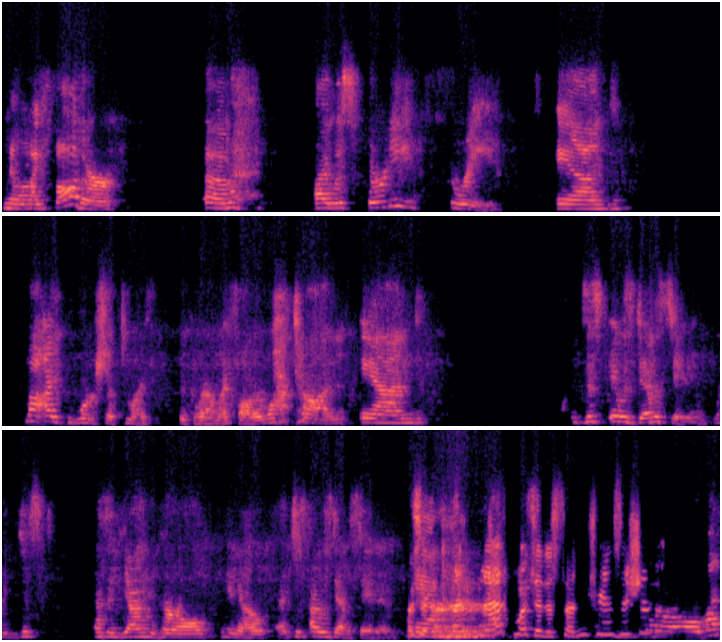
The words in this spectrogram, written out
Now, when my father, um, I was 33 and my, I worshiped my the ground my father walked on. And just, it was devastating. Like, just as a young girl, you know, just I was devastated. Was and, it a sudden death? Was it a sudden transition? No, my,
